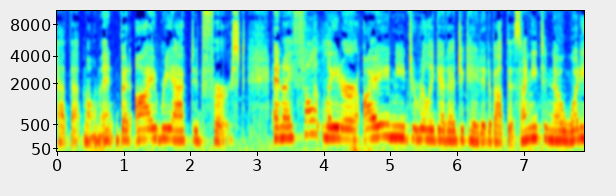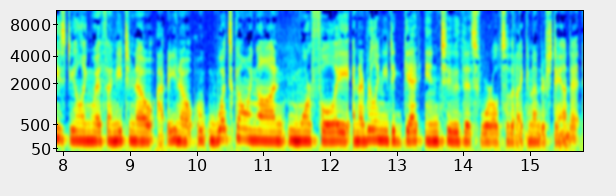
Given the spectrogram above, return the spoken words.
at that moment, but I reacted first. And I thought later, I need to really get educated about this. I need to know what he's dealing with. I need to know, uh, you know, what's going on more fully. And I really need to get into this world so that I can understand it.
